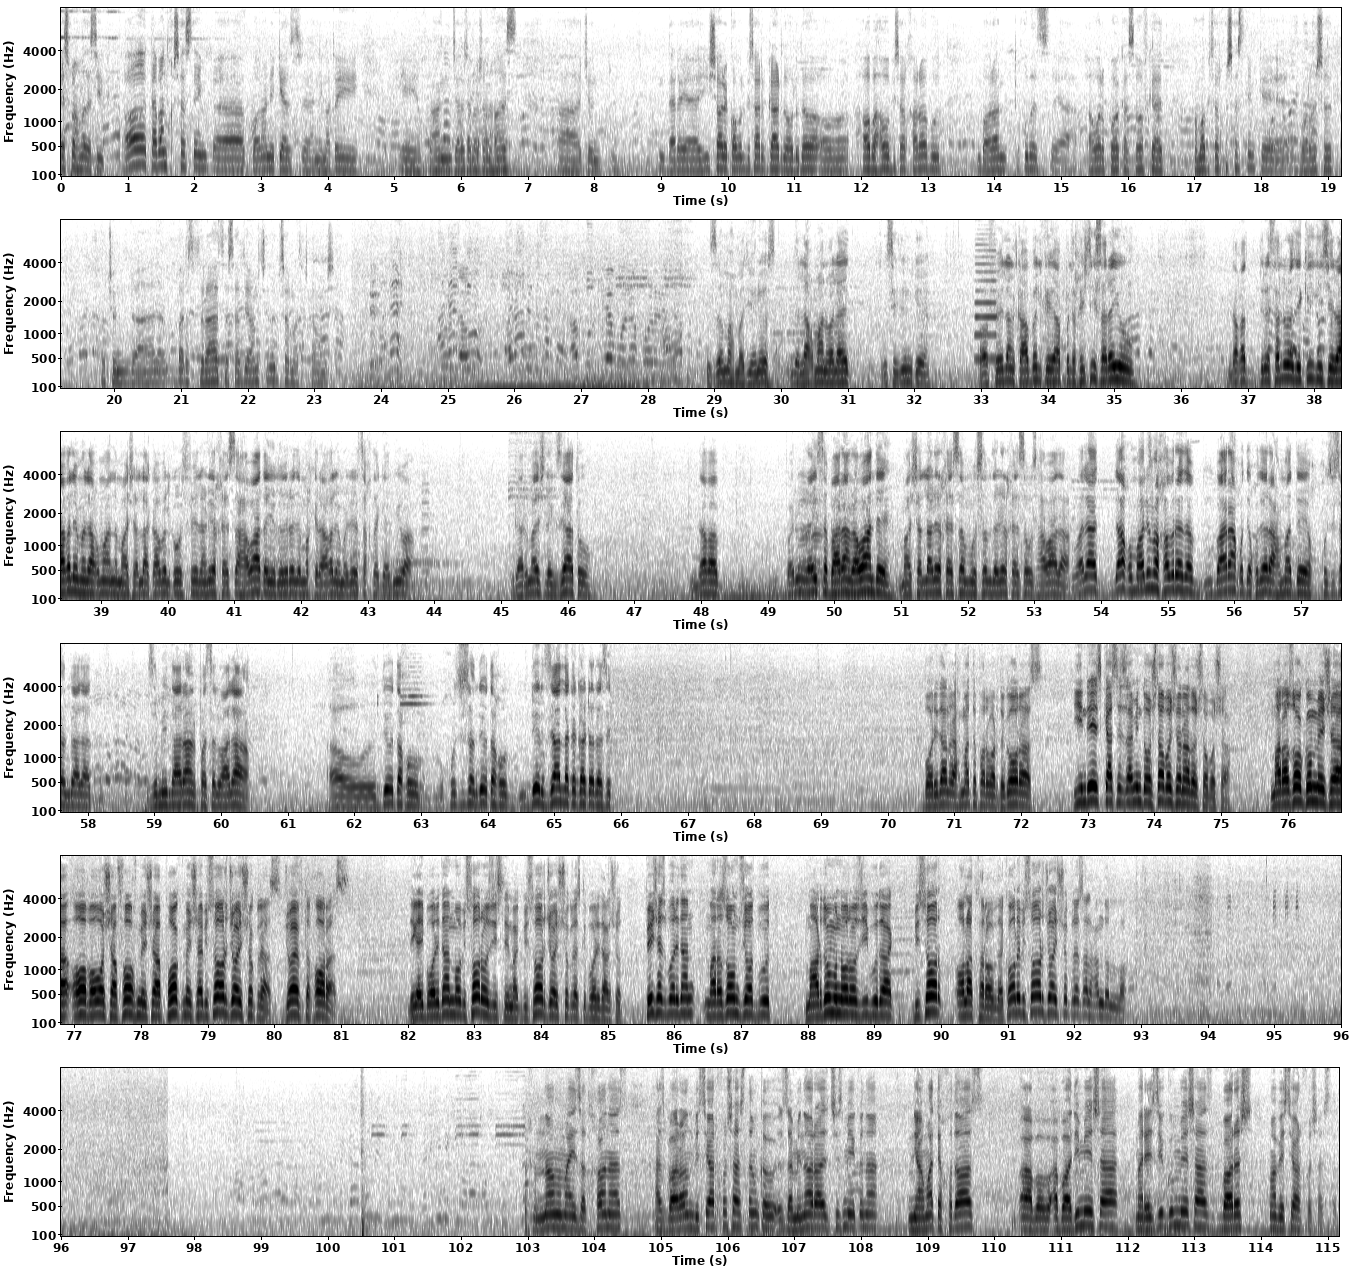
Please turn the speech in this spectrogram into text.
اسم محمد اسیب طبعا خوش هستیم. باران یکی از نعمت های خداوند جل جلال هست چون در اشاره کابل بسیار گرد و آلوده و آب هوا بسیار خراب بود. باران خوب است. هوا رو پاک صاف کرد. ما بسیار خوش هستیم که باران شد. چون بر زراعت سبزی همه چیز بسیار مصرف میشه. زه محمد یونس د لغمان ولایت اوسیدونکو او فعلا کابل کې په لخشتي سره یو. دغه درې څلور ورځې کېږي چې راغلی م لغمان. ماشاءالله کابل کې اوس فعلا ډېر ښایسته هوا ده. یو دوه ورځې مخکې راغلی م ډېر سخته ګرمي وه. ګرمش لږ زیات و. دغه پرون رئیس باران روان دی. ماشاءالله ډېر ښایسته موسم دی ډېر ښایسته اوس هوا ده. ولا دا خو معلومه خبره ده باران خو د خدای رحمت دی خصوصا بیا د زمینداران فصل والا او دیو ته خو خصوصا دیو ته خو ډیر زیات لکه ګټه رسید باریدن رحمت پروردگار است. این نیست کسی زمین داشته باشه نداشته باشه. مرازا گم میشه آب هوا شفاف میشه پاک میشه بسیار جای شکر است. جای افتخار است. دیگه باریدن ما بسیار راضی هستیم بسیار جای شکر است که باریدن شد. پیش از باریدن مرازا هم زیاد بود. مردم ناراضی بوده. بسیار حالت خراب بوده. کال بسیار جای شکر است الحمدلله. نام ما عزت خان است. از باران بسیار خوش هستم که زمین را چیز می‌کنه. نعمت خداست آبادی میشه مریضی گم میشه. از بارش ما بسیار خوش هستم.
